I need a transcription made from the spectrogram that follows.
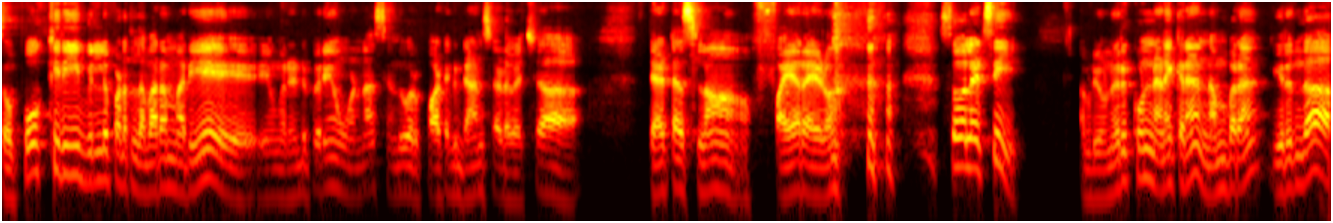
ஸோ போக்கிரி வில்லு படத்தில் வர மாதிரியே இவங்க ரெண்டு பேரையும் ஒன்றா சேர்ந்து ஒரு பாட்டுக்கு டான்ஸ் ஆட வச்சா தேட்டர்ஸ்லாம் ஃபயர் ஆகிடும் ஸோ லெட் சி அப்படி ஒன்று இருக்கும்னு நினைக்கிறேன் நம்புறேன். இருந்தால்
